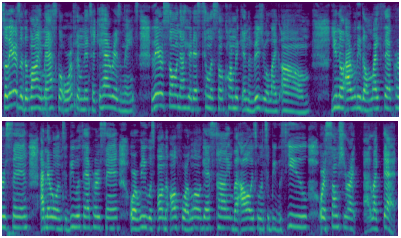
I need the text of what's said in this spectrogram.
So there's a divine masculine or a feminine. Take it how it resonates. There's someone out here that's telling some karmic individual like, um, you know, I really don't like that person. I never wanted to be with that person. Or we was on the off for a long ass time, but I always wanted to be with you. Or some shit uh, like that.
